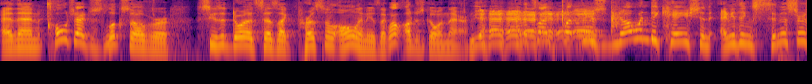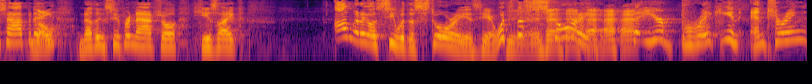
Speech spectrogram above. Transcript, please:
and then Kolchak just looks over, sees a door that says like personal only, and he's like, well, I'll just go in there. Yeah, and it's like, but there's no indication anything sinister is happening, Nope. nothing supernatural. He's like. I'm gonna go see what the story is here. What's the story that you're breaking and entering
